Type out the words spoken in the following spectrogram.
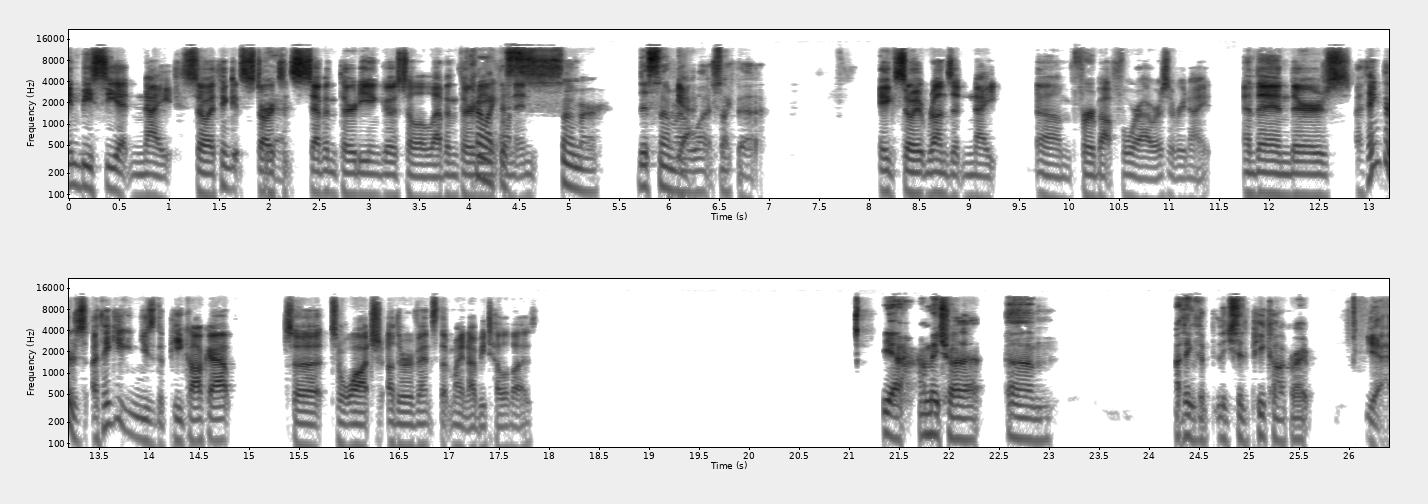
NBC at night. So I think it starts Yeah. at 7:30 and goes till 11:30 Kind of like on this N- summer. This summer Yeah. I watched like that. it- so it runs at night um, for about 4 hours every night. And then there's I think there's I think you can use the Peacock app to to watch other events that might not be televised. Yeah, I may try that. Um, I think the you said Peacock, right? Yeah.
